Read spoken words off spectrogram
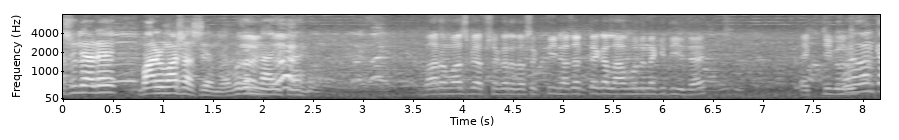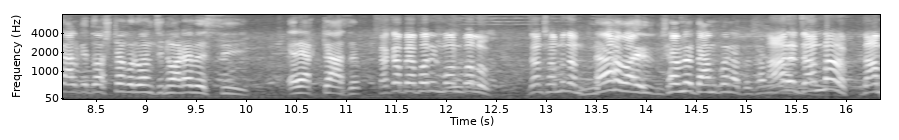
আসলে আরে বারো মাস আসি আমরা বুঝলেন না বারো মাস ব্যবসা করে দর্শক তিন হাজার টাকা লাভ হলে নাকি দিয়ে দেয়। একটি গরু। কালকে দশটা গরু আনছি নটা বেচছি। এর একটা আছে। কাকা ব্যাপারীর মন বালক যান সামনে যান। না ভাই সামনে দাম কো না তো আরে যান না। দাম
